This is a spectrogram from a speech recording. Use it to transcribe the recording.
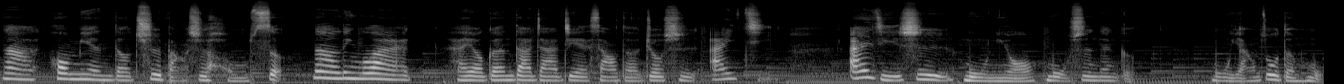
那后面的翅膀是红色。那另外还有跟大家介绍的就是埃及，埃及是母牛，母是那个母羊座的母，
